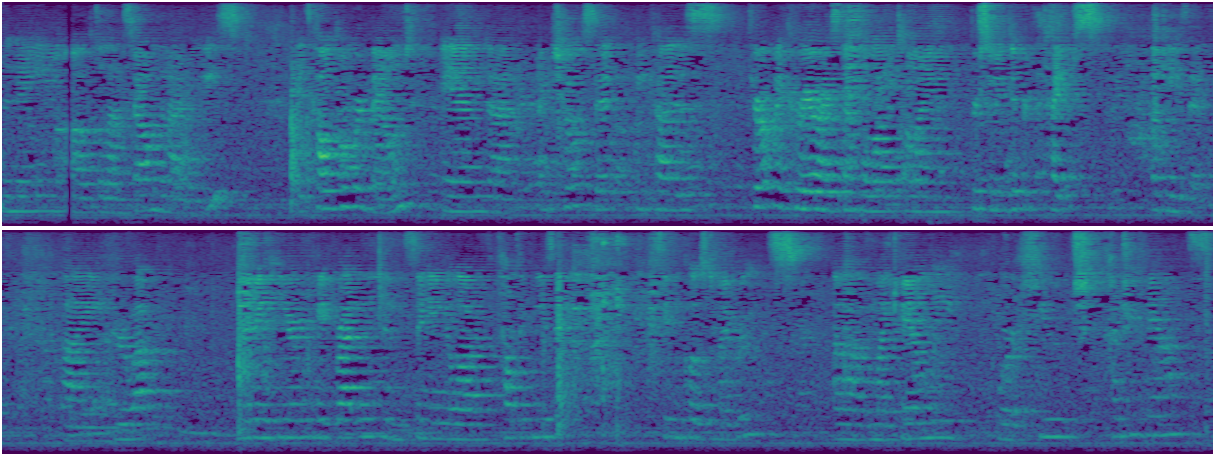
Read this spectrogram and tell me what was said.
the name of the last album that I released. It's called Homeward Bound, and uh, I chose it because throughout my career I've spent a lot of time pursuing different types of music. I grew up living here in Cape Breton and singing a lot of Celtic music, sticking close to my roots. Uh, my family were huge country fans.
